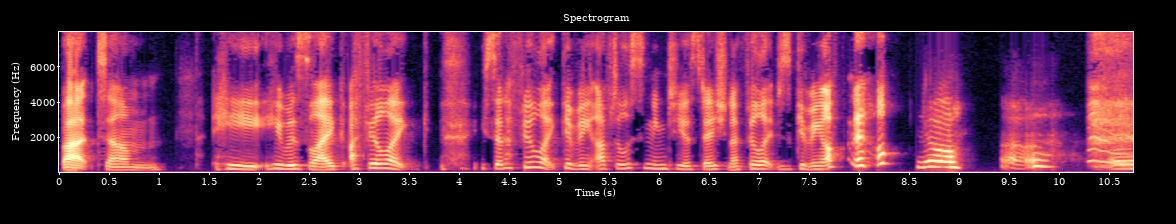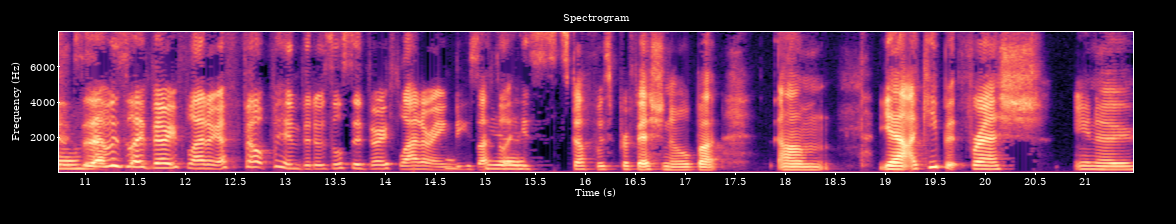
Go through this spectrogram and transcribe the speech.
but um, he he was like, I feel like. He said, I feel like giving after listening to your station. I feel like just giving up now. No. Uh, Oh. so that was like very flattering. I felt for him, but it was also very flattering because I Yeah. thought his stuff was professional. But um, yeah, I keep it fresh, you know,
